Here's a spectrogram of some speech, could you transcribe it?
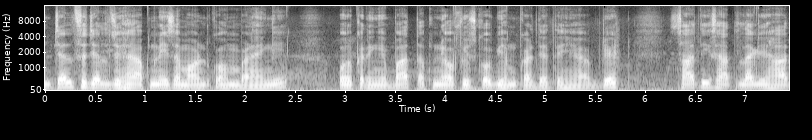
जल्द से जल्द जो है अपने इस अमाउंट को हम बढ़ाएँगे और करेंगे बात। अपने ऑफ़िस को भी हम कर देते हैं अपडेट साथ ही साथ लगे हाथ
